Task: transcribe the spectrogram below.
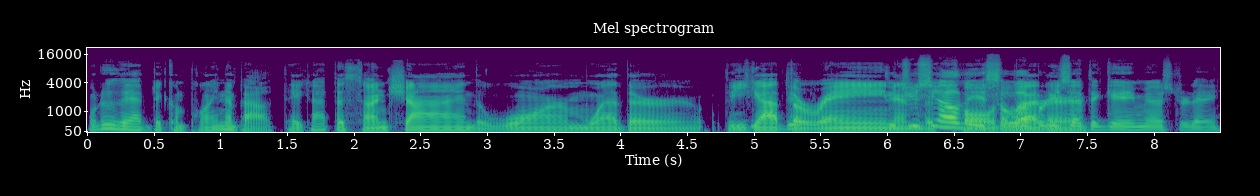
What do they have to complain about? They got the sunshine, the warm weather. Did we you, got did, the rain. Did you see all the celebrities weather. at the game yesterday?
